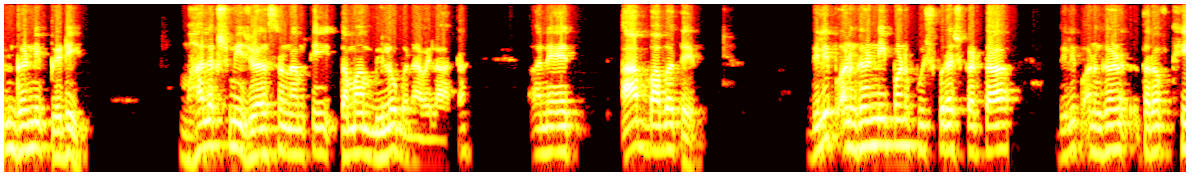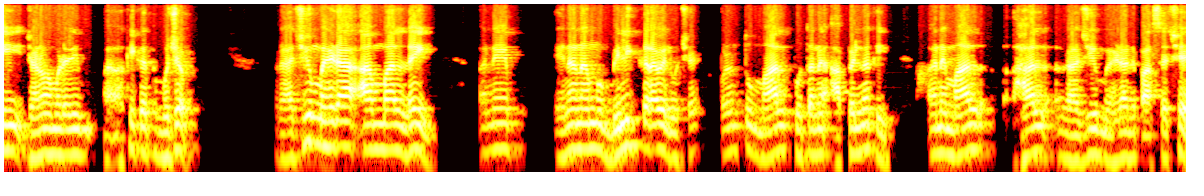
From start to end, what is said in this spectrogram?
અણઘણની પેઢી મહાલક્ષ્મી જ્વેલ્સના નામથી તમામ બિલો બનાવેલા હતા અને આ બાબતે દિલીપ અણઘણની પણ પૂછપરછ કરતા દિલીપ અણઘણ તરફથી જાણવા મળેલી હકીકત મુજબ રાજીવ મહેડા આ માલ લઈ અને એના નામનું બિલિંગ કરાવેલું છે, પરંતુ માલ પોતાને આપેલ નથી અને માલ હાલ રાજીવ મહેડાની પાસે છે.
